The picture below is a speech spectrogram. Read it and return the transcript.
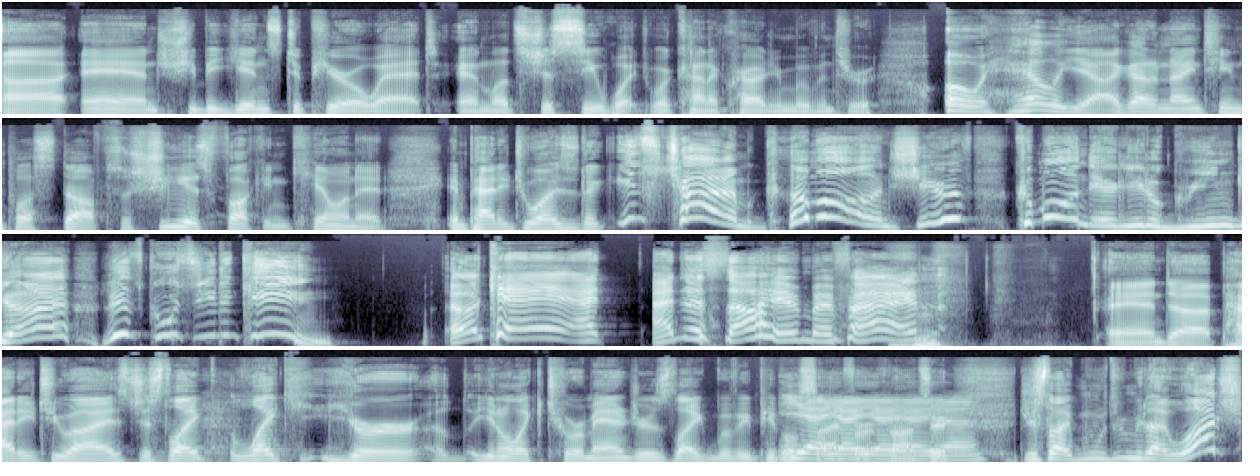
Uh, and she begins to pirouette. And let's just see what, what kind of crowd you're moving through. Oh, hell yeah. I got a 19 plus stuff. So she is fucking killing it. And Patty Two Eyes is like, It's time. Come on, Sheriff. Come on there, little green guy. Let's go see the king. Okay, I I just saw him, but fine. And uh, Patty Two Eyes, just like like your, you know, like tour managers, like moving people Yeah, aside yeah, for a yeah, yeah, concert, yeah. just like moving through, me like, watch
